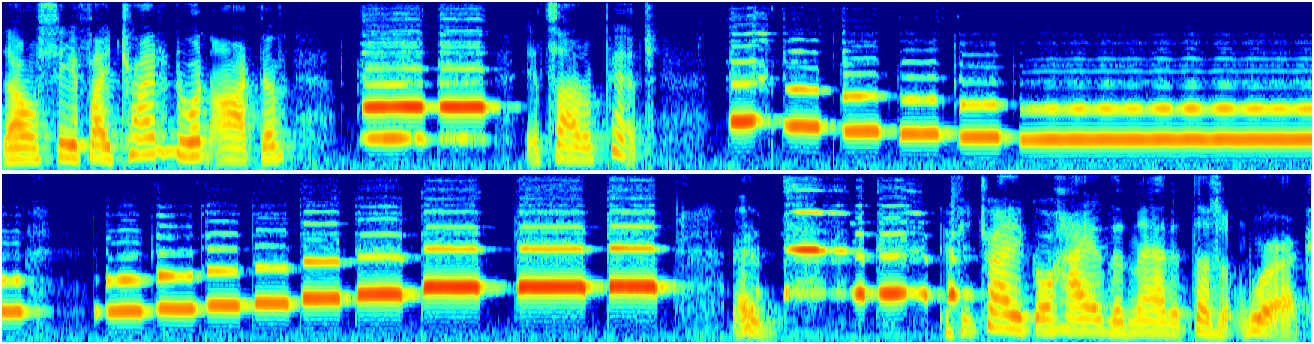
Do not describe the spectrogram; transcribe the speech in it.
Now see if I try to do an octave, it's out of pitch. And if you try to go higher than that, it doesn't work.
